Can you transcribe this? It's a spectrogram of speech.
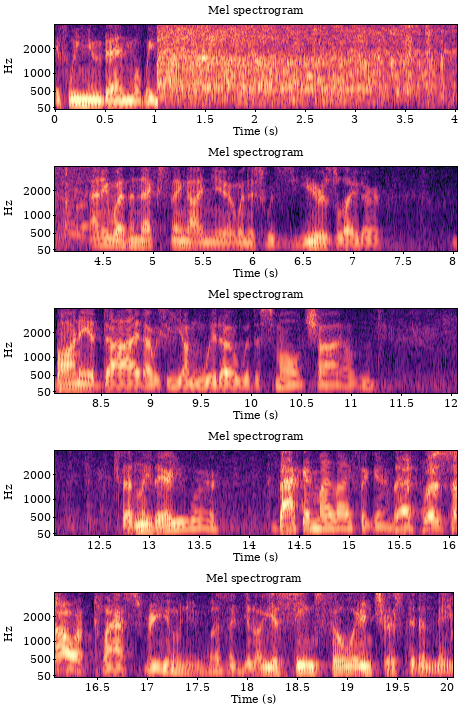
If we knew then what we Anyway, the next thing I knew, and this was years later, Barney had died. I was a young widow with a small child. And suddenly there you were, back in my life again. That was our class reunion, wasn't it? You know, you seemed so interested in me.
